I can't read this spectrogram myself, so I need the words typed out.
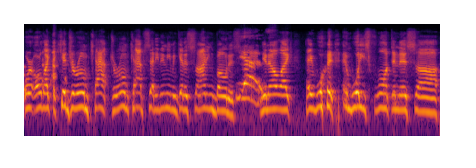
Or or like the kid Jerome Kapp. Jerome Kapp said he didn't even get a signing bonus. Yes. You know, like, hey, Woody, and Woody's flaunting this, uh,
